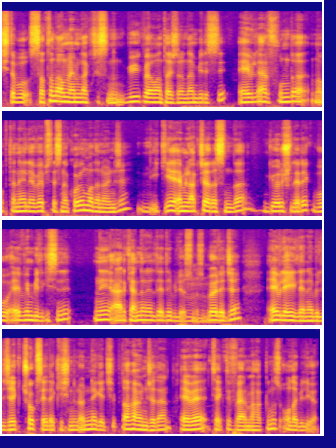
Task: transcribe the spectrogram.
İşte bu satın alma emlakçısının büyük bir avantajlarından birisi evler funda.nl web sitesine koyulmadan önce iki emlakçı arasında görüşülerek bu evin bilgisini erkenden elde edebiliyorsunuz. Hmm. Böylece evle ilgilenebilecek çok sayıda kişinin önüne geçip daha önceden eve teklif verme hakkınız olabiliyor.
